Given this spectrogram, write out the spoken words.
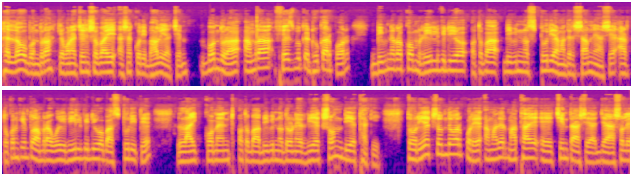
হ্যালো বন্ধুরা কেমন আছেন সবাই? আশা করি ভালোই আছেন। বন্ধুরা, আমরা ফেসবুকে ঢোকার পর বিভিন্ন রকম রিল ভিডিও অথবা বিভিন্ন স্টোরি আমাদের সামনে আসে। আর তখন কিন্তু আমরা ওই রিল ভিডিও বা স্টোরিতে লাইক কমেন্ট অথবা বিভিন্ন ধরনের রিয়াকশন দিয়ে থাকি। তো রিয়াকশন দেওয়ার পরে আমাদের মাথায় চিন্তা আসে যে আসলে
